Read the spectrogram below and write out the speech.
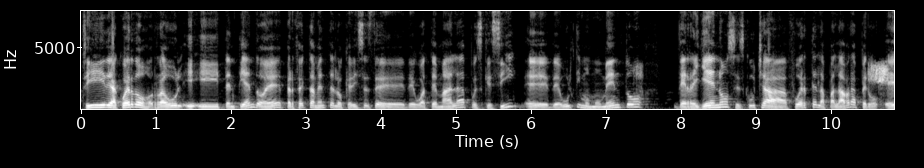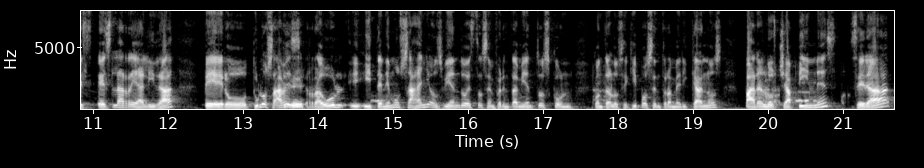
Sí, de acuerdo, Raúl, y, y te entiendo ¿eh? perfectamente lo que dices de, de Guatemala, pues que sí, eh, de último momento, de relleno, se escucha fuerte la palabra, pero es, es la realidad, pero tú lo sabes, Raúl, y, tenemos años viendo estos enfrentamientos con, contra los equipos centroamericanos. Para los chapines será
